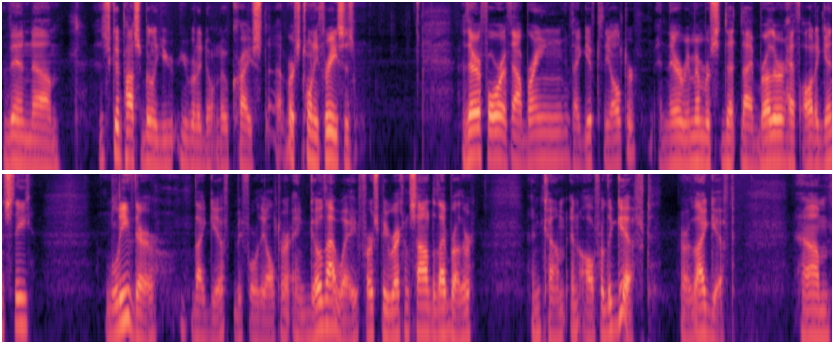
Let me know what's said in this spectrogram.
then um, it's a good possibility you, you really don't know Christ. Uh, verse 23 says, Therefore, if thou bring thy gift to the altar, and there rememberest that thy brother hath aught against thee, leave there thy gift before the altar, and go thy way. First be reconciled to thy brother, and come and offer the gift, or thy gift. Um,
